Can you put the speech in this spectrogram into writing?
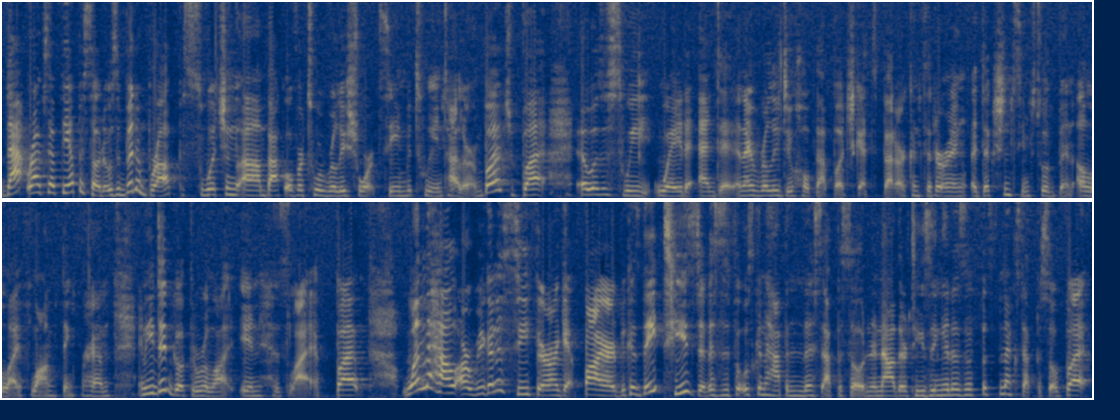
that wraps up the episode. It was a bit abrupt, switching um, back over to a really short scene between Tyler and Butch, but it was a sweet way to end it. And I really do hope that Butch gets better, considering addiction seems to have been a lifelong thing for him and he did go through a lot in his life. But when the hell are we going to see Farrah get fired? Because they teased it as if it was going to happen this episode, and now they're teasing it as if it's next episode. But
